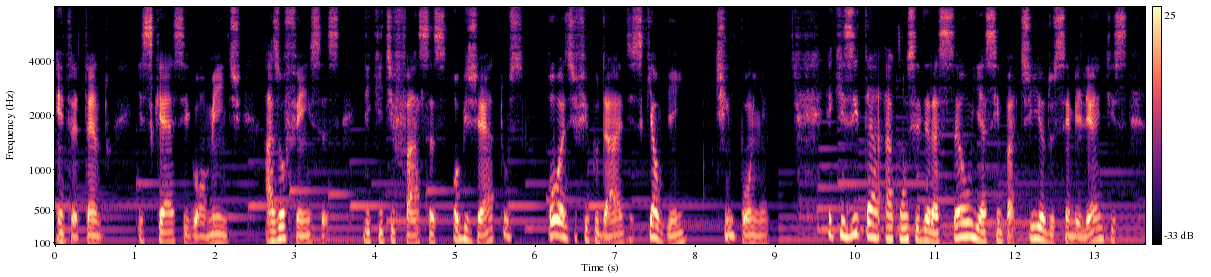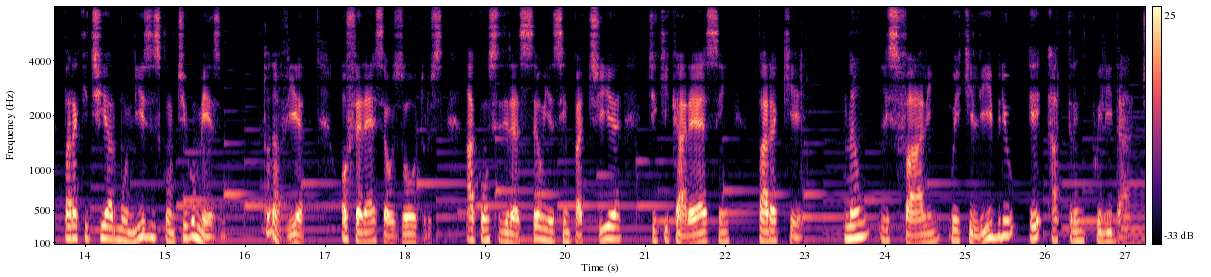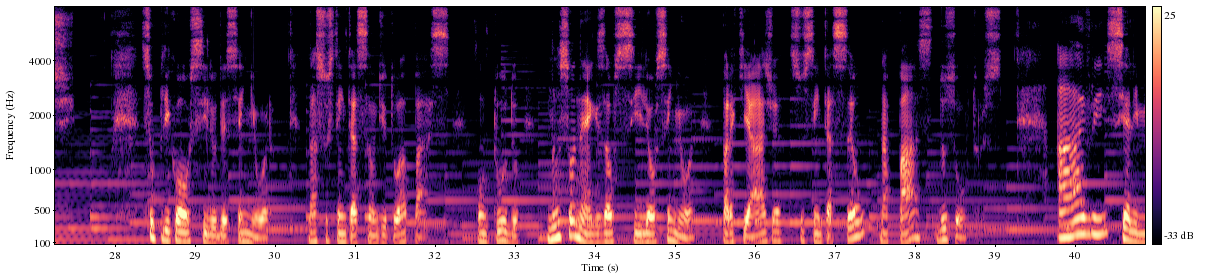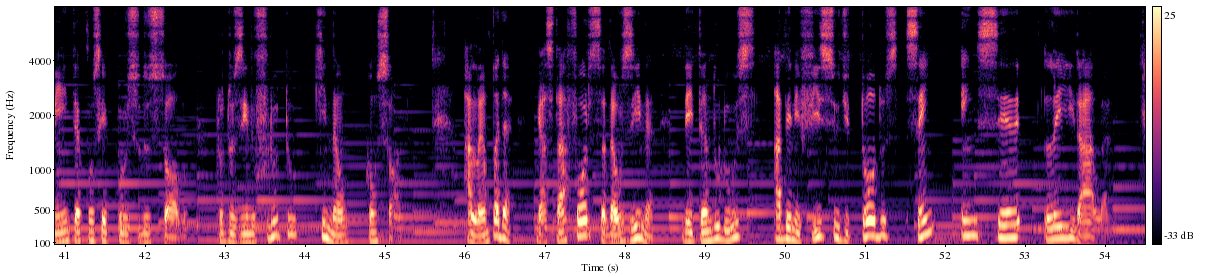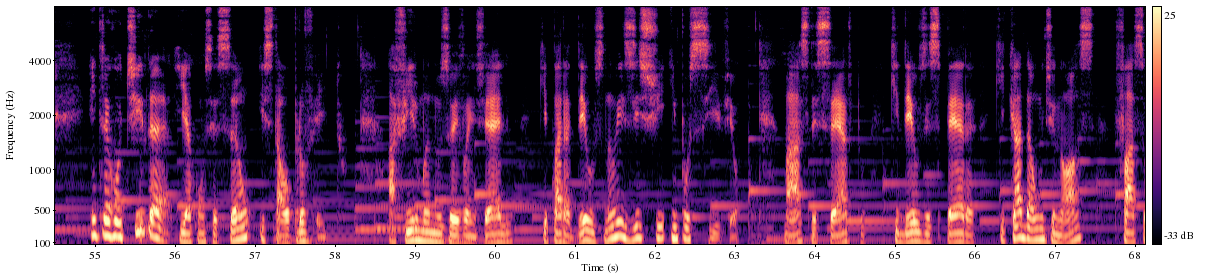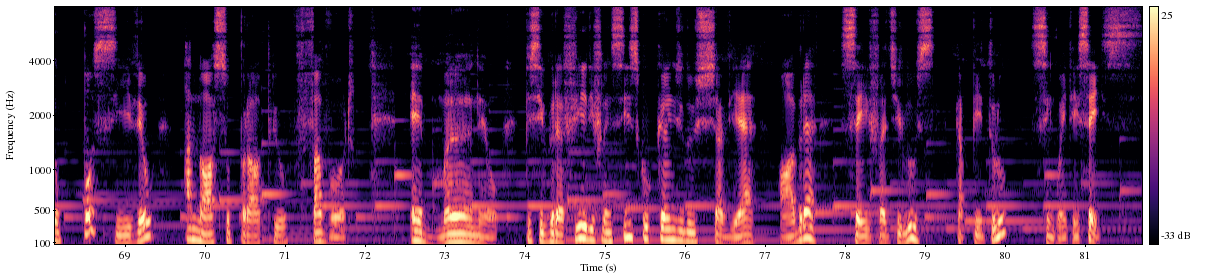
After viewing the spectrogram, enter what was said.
Entretanto, esquece igualmente as ofensas de que te faças objetos ou as dificuldades que alguém te imponha. Requisita a consideração e a simpatia dos semelhantes para que te harmonizes contigo mesmo. Todavia, oferece aos outros a consideração e a simpatia de que carecem para que não lhes falem o equilíbrio e a tranquilidade. Suplico o auxílio do Senhor na sustentação de tua paz. Contudo, não sonegues auxílio ao Senhor, para que haja sustentação na paz dos outros. A árvore se alimenta com os recursos do solo, produzindo fruto que não consome. A lâmpada gasta a força da usina, deitando luz a benefício de todos sem enceleirá-la. Entre a rotina e a concessão está o proveito. Afirma-nos o Evangelho que para Deus não existe impossível, mas, de certo, que Deus espera que cada um de nós faça o possível a nosso próprio favor. Emmanuel, psicografia de Francisco Cândido Xavier, obra Ceifa de Luz, capítulo 56.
